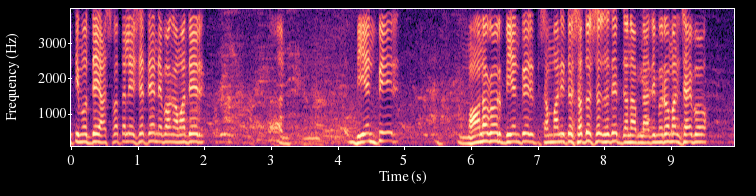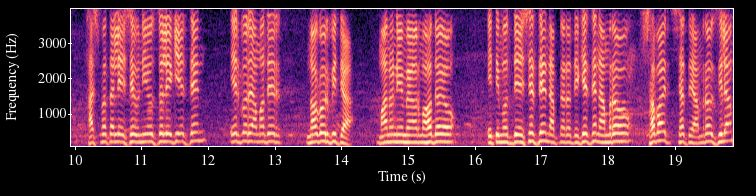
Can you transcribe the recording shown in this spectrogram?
ইতিমধ্যে হাসপাতালে এসেছেন এবং আমাদের বিএনপির, মহানগর বিএনপির সম্মানিত সদস্য সচিব জনাব নাজিমুর রহমান সাহেবও হাসপাতালে এসে উনিও চলে গিয়েছেন। এরপরে আমাদের নগর পিতা মাননীয় মেয়র মহোদয়ও ইতিমধ্যে এসেছেন। আপনারা দেখেছেন আমরাও সবার সাথে, আমরাও ছিলাম।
